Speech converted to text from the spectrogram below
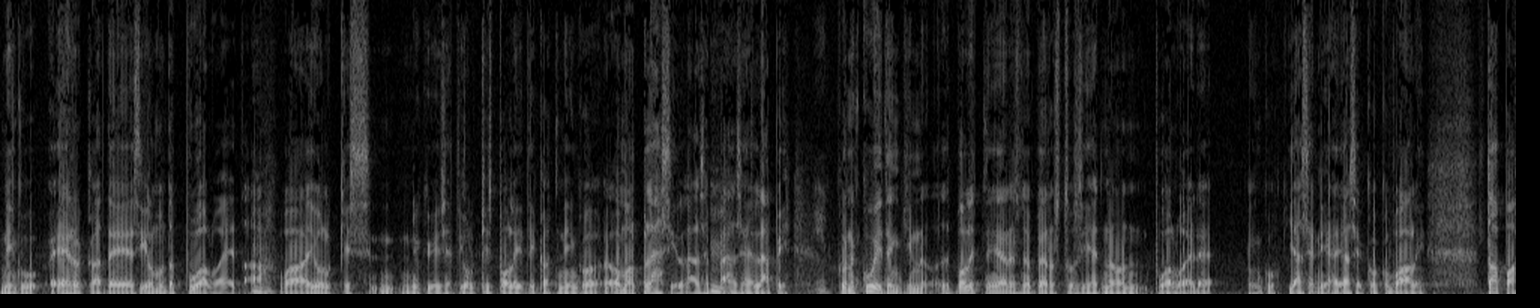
niin kuin ehdokkaat ei edes ilmoita puolueita, mm. vaan julkis, nykyiset julkispoliitikot niin kuin omalla pläsillään se mm. pääsee läpi. Niin. Kun ne kuitenkin, poliittinen järjestelmä perustuu siihen, että ne on puolueiden niin kuin jäseniä ja se koko vaalitapa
